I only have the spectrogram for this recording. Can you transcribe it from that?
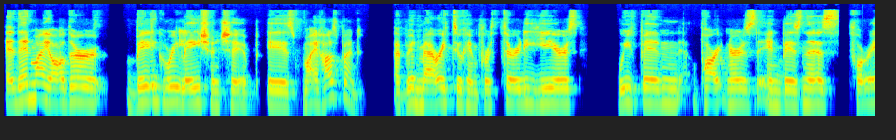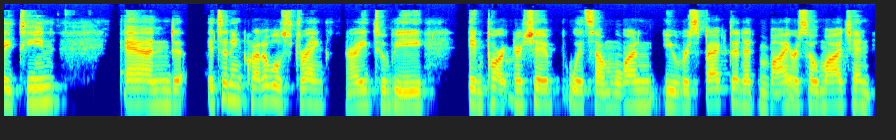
And then my other big relationship is my husband. I've been married to him for 30 years. We've been partners in business for 18. And it's an incredible strength, right? To be in partnership with someone you respect and admire so much and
